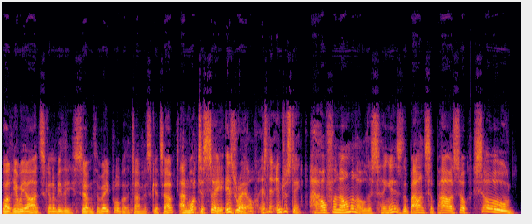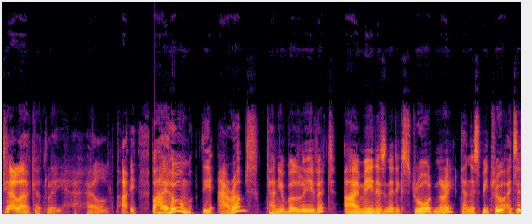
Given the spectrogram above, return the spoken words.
Well, here we are. It's going to be the 7th of April by the time this gets out. And what to say? Israel. Isn't it interesting how phenomenal this thing is? The balance of power so, so delicately held by, by whom? The Arabs? Can you believe it? I mean, isn't it extraordinary? Can this be true? It's a,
